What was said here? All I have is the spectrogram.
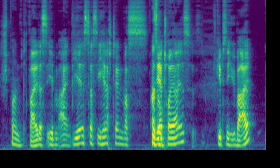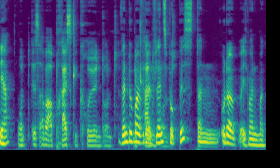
spannend. Weil das eben ein Bier ist, das sie herstellen, was also, sehr teuer ist. Gibt's nicht überall. Ja. Und ist aber auch preisgekrönt und. Wenn du mal wieder in Flensburg bist, dann, oder ich meine, man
